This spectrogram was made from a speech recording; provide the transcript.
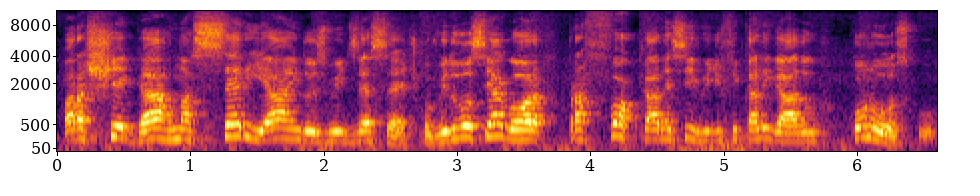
para chegar na Série A em 2017. Convido você agora para focar nesse vídeo e ficar ligado conosco.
